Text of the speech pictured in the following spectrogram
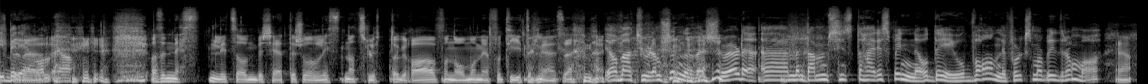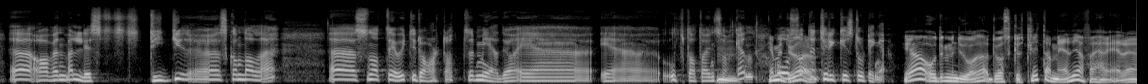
de brevene. Ja. altså Nesten litt sånn beskjed til journalisten at slutt å grave, for nå må vi få tid til å lese. Nei. Ja, men jeg tror de skjønner det sjøl. Men de syns det her er spennende, og det er jo vanlige folk som har blitt ramma Ja. av en veldig stygg eh, skandale. Eh, Sånn at Det er jo ikke rart at media er, er opptatt av den saken. Mm. Ja, og også har- at det er trykk i Stortinget. Ja, og du, men du har, du har skutt litt av media, for her er det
